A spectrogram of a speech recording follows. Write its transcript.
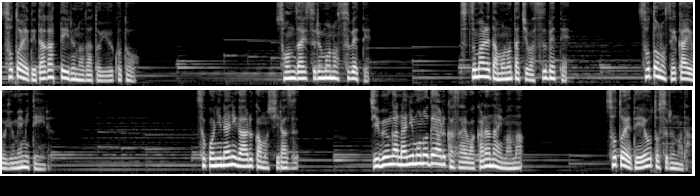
外へ出たがっているのだということを。存在するものすべて、包まれた者たちはすべて、外の世界を夢見ている。そこに何があるかも知らず、自分が何者であるかさえわからないまま、外へ出ようとするのだ。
